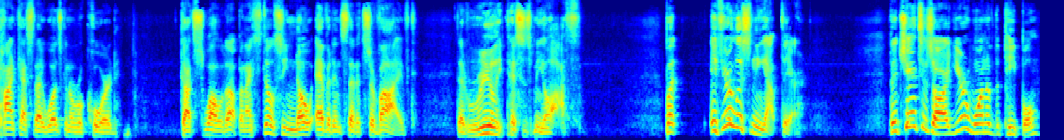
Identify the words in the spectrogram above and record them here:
podcast that I was going to record got swallowed up, and I still see no evidence that it survived. That really pisses me off. But if you're listening out there, the chances are you're one of the people,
